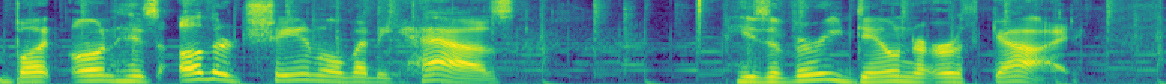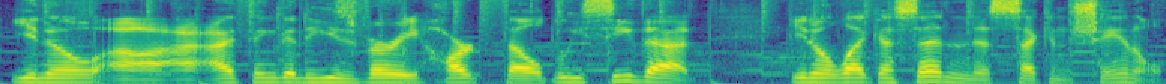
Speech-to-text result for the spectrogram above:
But on his other channel that he has, he's a very down to earth guy. You know, uh, I think that he's very heartfelt. We see that, you know, like I said, in his second channel.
